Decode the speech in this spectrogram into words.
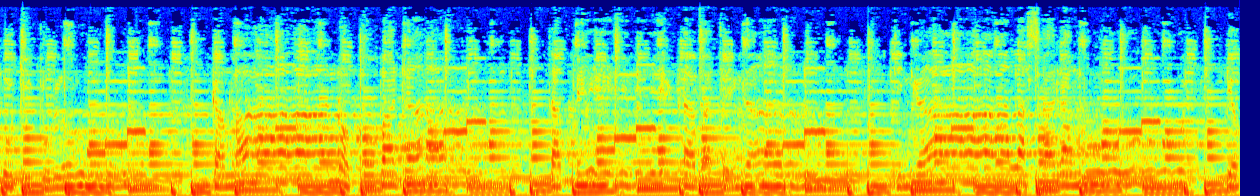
putih pulo kamano ko badan tapi kabat tinggal. Tinggallah sarangmu yo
